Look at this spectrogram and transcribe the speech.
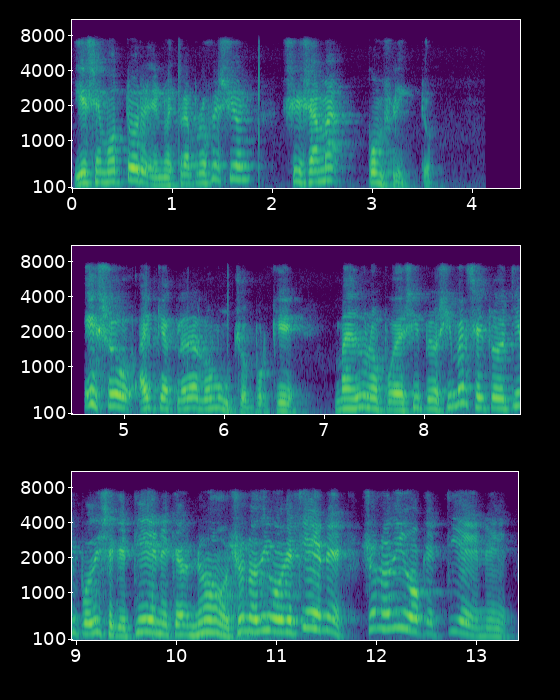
Y ese motor en nuestra profesión se llama conflicto. Eso hay que aclararlo mucho, porque más de uno puede decir, pero si Marcel todo el tiempo dice que tiene que... No, yo no digo que tiene, yo no digo que tiene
